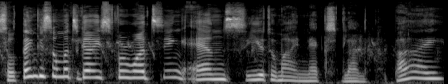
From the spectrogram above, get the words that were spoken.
So thank you so much guys for watching and see you to my next vlog. Bye!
